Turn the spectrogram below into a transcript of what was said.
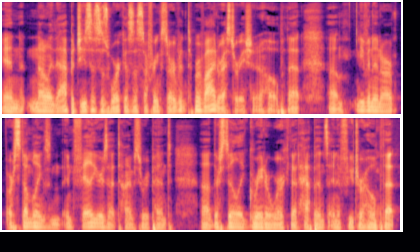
and not only that, but Jesus' work as as a suffering servant to provide restoration and hope. That um, even in our, our stumblings and, and failures at times to repent, uh, there's still a greater work that happens in a future hope that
